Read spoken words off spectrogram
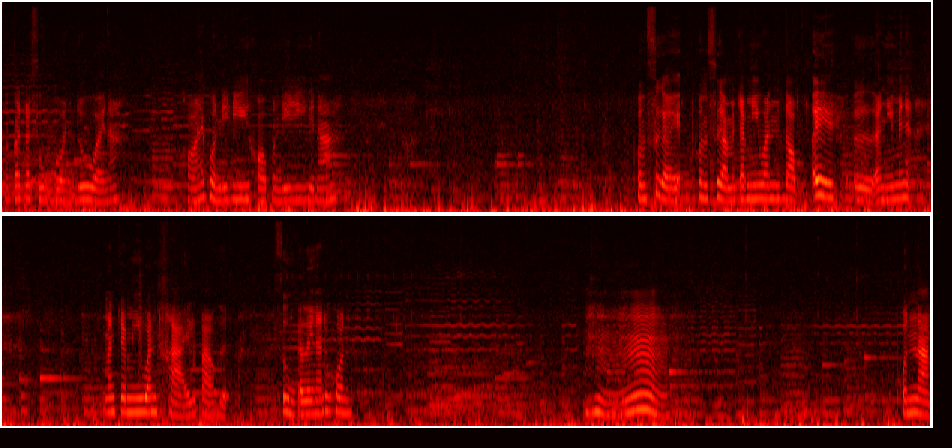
แล้วก็จะสุ่มผลด้วยนะ ขอให้ผลดีๆ ขอผลดีๆนะ ผลเสือผลเสือมันจะมีวันดรอปเอ้ยเออ อันนี้ไหมเนี่ย มันจะมีวันขายหรือเปล่าเหอะสุ่มกันเลยนะทุกคนผลหนาม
